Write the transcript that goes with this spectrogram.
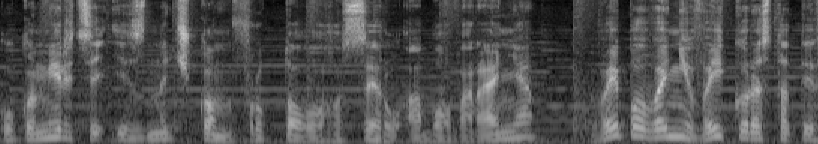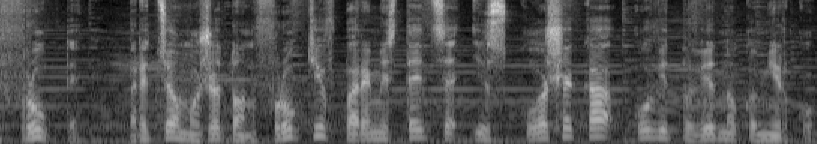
у комірці із значком фруктового сиру або варення, ви повинні використати фрукти. При цьому жетон фруктів переміститься із кошика у відповідну комірку.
